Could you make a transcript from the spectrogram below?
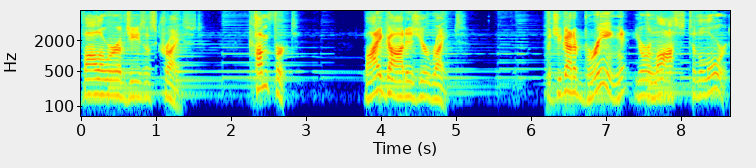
follower of Jesus Christ. Comfort by God is your right. But you got to bring your loss to the Lord.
